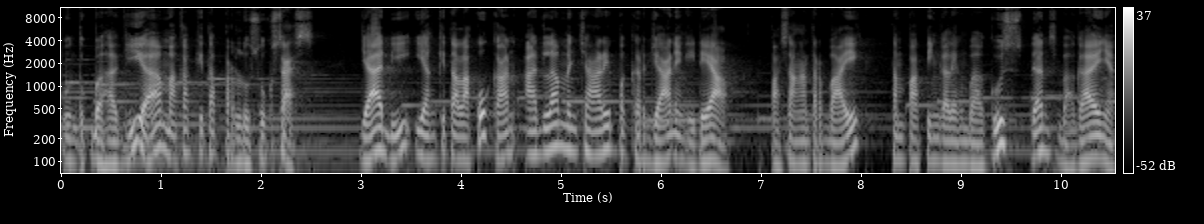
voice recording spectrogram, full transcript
Untuk bahagia, maka kita perlu sukses. Jadi, yang kita lakukan adalah mencari pekerjaan yang ideal, pasangan terbaik, tempat tinggal yang bagus, dan sebagainya.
